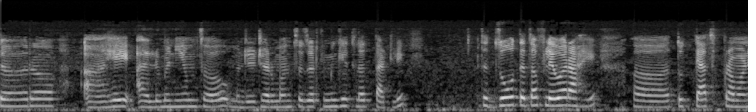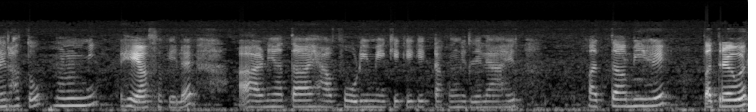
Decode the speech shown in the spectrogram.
तर हे ॲल्युमिनियमचं म्हणजे जर्मनचं जर तुम्ही घेतलंत ताटली तर जो त्याचा फ्लेवर आहे तो त्याचप्रमाणे राहतो. म्हणून मी हे असं केलं आहे आणि आता ह्या फोडी मी एक एक एक एक टाकून घेतलेल्या आहेत. आत्ता मी हे पत्र्यावर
